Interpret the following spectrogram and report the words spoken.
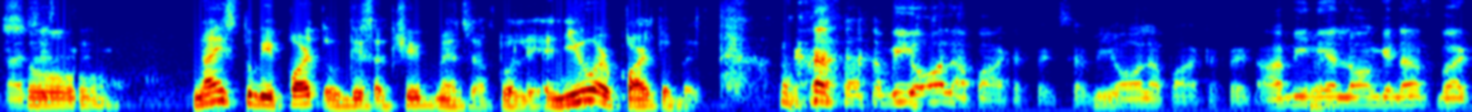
Uh, so just... nice to be part of these achievements actually, and you are part of it. we all are part of it, sir. We all are part of it. I've been yeah. here long enough, but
